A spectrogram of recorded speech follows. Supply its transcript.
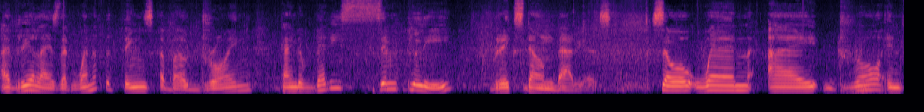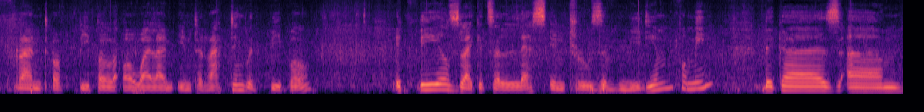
I've realized that one of the things about drawing kind of very simply breaks down barriers. So when I draw in front of people or while I'm interacting with people, it feels like it's a less intrusive medium for me because um,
